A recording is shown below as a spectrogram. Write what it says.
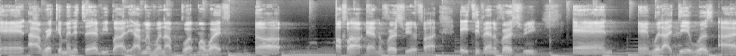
and I recommend it to everybody. I remember when I brought my wife uh, off our anniversary of our 18th anniversary, and and what I did was I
